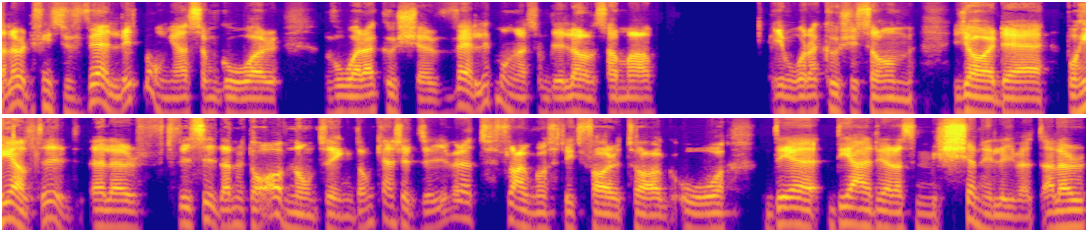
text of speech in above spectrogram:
eller hur? Det finns väldigt många som går våra kurser, väldigt många som blir lönsamma i våra kurser som gör det på heltid eller vid sidan av någonting. De kanske driver ett framgångsrikt företag och det, det är deras mission i livet. Eller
